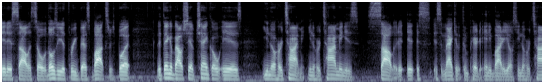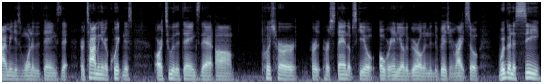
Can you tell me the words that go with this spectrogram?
It is solid. So those are your three best boxers. But the thing about Shevchenko is, you know, her timing. You know, her timing is solid. It, it, it's it's immaculate compared to anybody else. You know, her timing is one of the things that her timing and her quickness are two of the things that um, push her her her stand up skill over any other girl in the division, right? So we're gonna see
